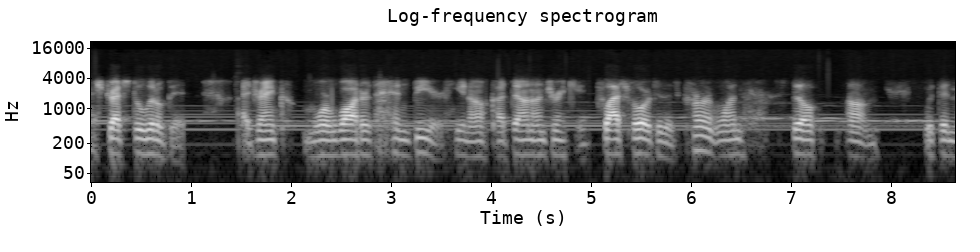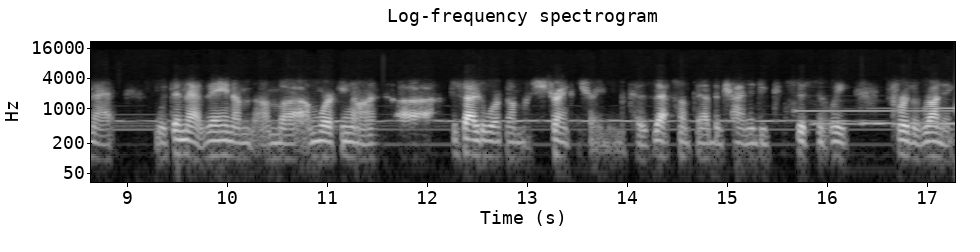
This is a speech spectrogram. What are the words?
I stretched a little bit. I drank more water than beer, you know, cut down on drinking. Flash forward to this current one, still um, within that within that vein, I'm I'm uh, I'm working on uh, decided to work on my strength training because that's something I've been trying to do consistently for the running.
